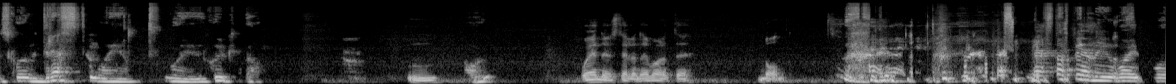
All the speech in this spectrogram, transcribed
skoj. Dresden var, helt, var ju sjukt bra. mm. Ja. Och en del ställen, där var det inte någon. Nästa spelning var ju på...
